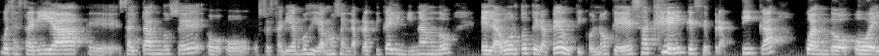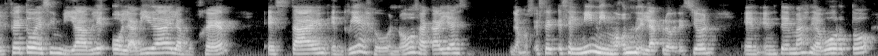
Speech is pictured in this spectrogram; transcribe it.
pues estaría eh, saltándose o, se estaríamos, digamos, en la práctica eliminando el aborto terapéutico, ¿no? Que es aquel que se practica cuando o el feto es inviable o la vida de la mujer está en, en riesgo, ¿no? O sea, acá ya es digamos, es el, es el mínimo de la progresión en, en, temas de aborto.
